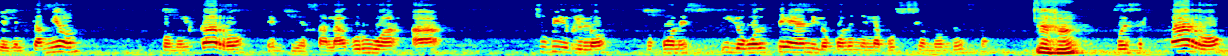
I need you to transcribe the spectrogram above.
Llega el camión con el carro, empieza la grúa a subirlo, lo ponen y lo voltean y lo ponen en la posición donde está. Ajá pues el carro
